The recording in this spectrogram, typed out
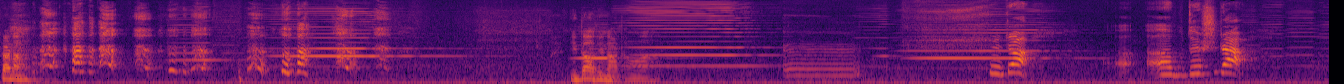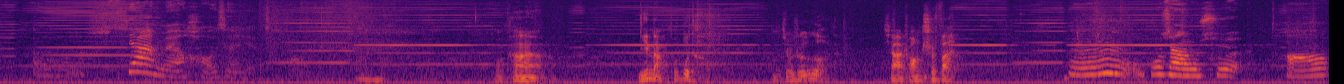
这儿呢？你到底哪儿疼啊？嗯，是这儿。呃呃，不对，是这儿。呃，下面好像也疼。我看啊、你哪儿都不疼，你就是饿的。下床吃饭。嗯，不想去，疼。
